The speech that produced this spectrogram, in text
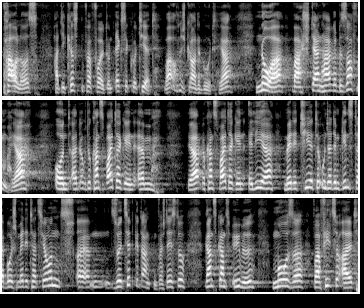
Paulus hat die Christen verfolgt und exekutiert, war auch nicht gerade gut, ja? Noah war Sternhagel besoffen, ja? Und äh, du kannst weitergehen. Ähm, ja, du kannst weitergehen. Elia meditierte unter dem Ginsterbusch, Meditations, äh, Suizidgedanken, verstehst du? Ganz, ganz übel. Mose war viel zu alt.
